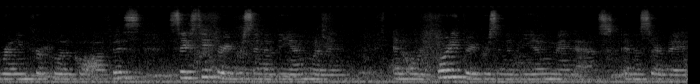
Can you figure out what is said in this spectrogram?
running for political office, 63% of the young women and only 43% of the young men asked in the survey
